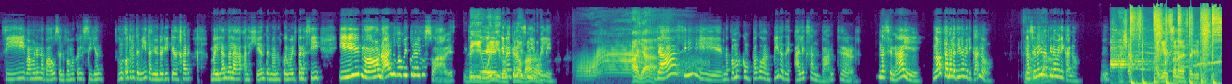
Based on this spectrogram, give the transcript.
Sí, vamos a una pausa, nos vamos con el siguiente, otro temita, yo creo que hay que dejar bailando a la, a la gente, no nos podemos ir tan así, y nos vamos, ay, nos vamos a ir con algo suave. Di Willy, que no, creo que sí, Willy. Ah, ya. Ya, sí, nos vamos con Paco Vampiro de Alex and Banter, nacional, no, estamos latinoamericano, nacional y latinoamericano. Ah, ya, aquí en zona de sacrificio.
